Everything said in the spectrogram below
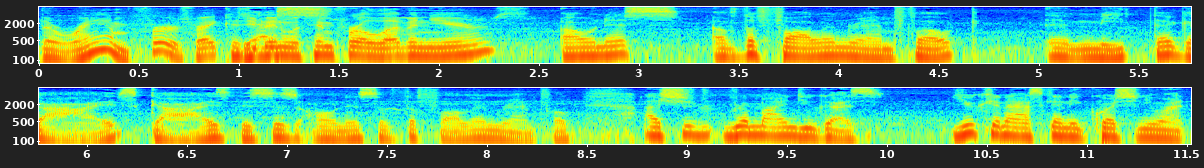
the Ram first, right? Because you've been with him for 11 years. Onus of the fallen ram folk. Uh, meet the guys. Guys, this is Onus of the fallen ram folk. I should remind you guys, you can ask any question you want.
